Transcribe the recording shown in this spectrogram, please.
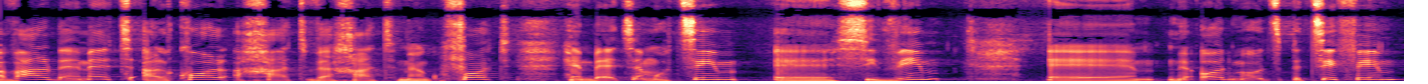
אבל באמת על כל אחת ואחת מהגופות הם בעצם מוצאים סיבים מאוד מאוד ספציפיים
